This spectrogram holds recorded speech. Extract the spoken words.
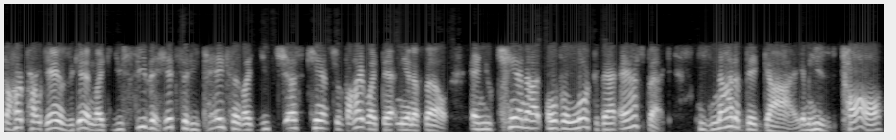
the hard part with Daniels again, like you see the hits that he takes, and like you just can't survive like that in the NFL, and you cannot overlook that aspect. He's not a big guy. I mean, he's tall,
